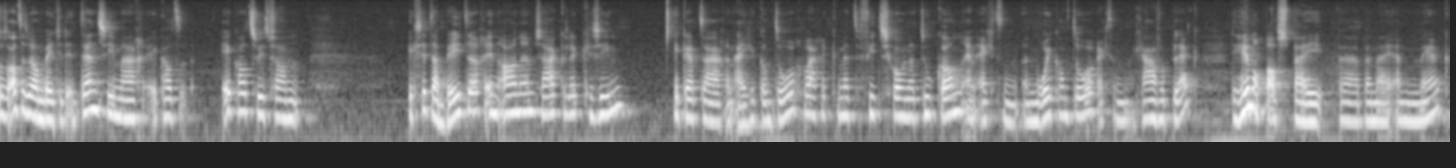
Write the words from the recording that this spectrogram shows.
was altijd wel een beetje de intentie, maar ik had, ik had zoiets van. Ik zit daar beter in Arnhem, zakelijk gezien. Ik heb daar een eigen kantoor waar ik met de fiets gewoon naartoe kan. En echt een, een mooi kantoor, echt een gave plek die helemaal past bij, uh, bij mij en mijn merk.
